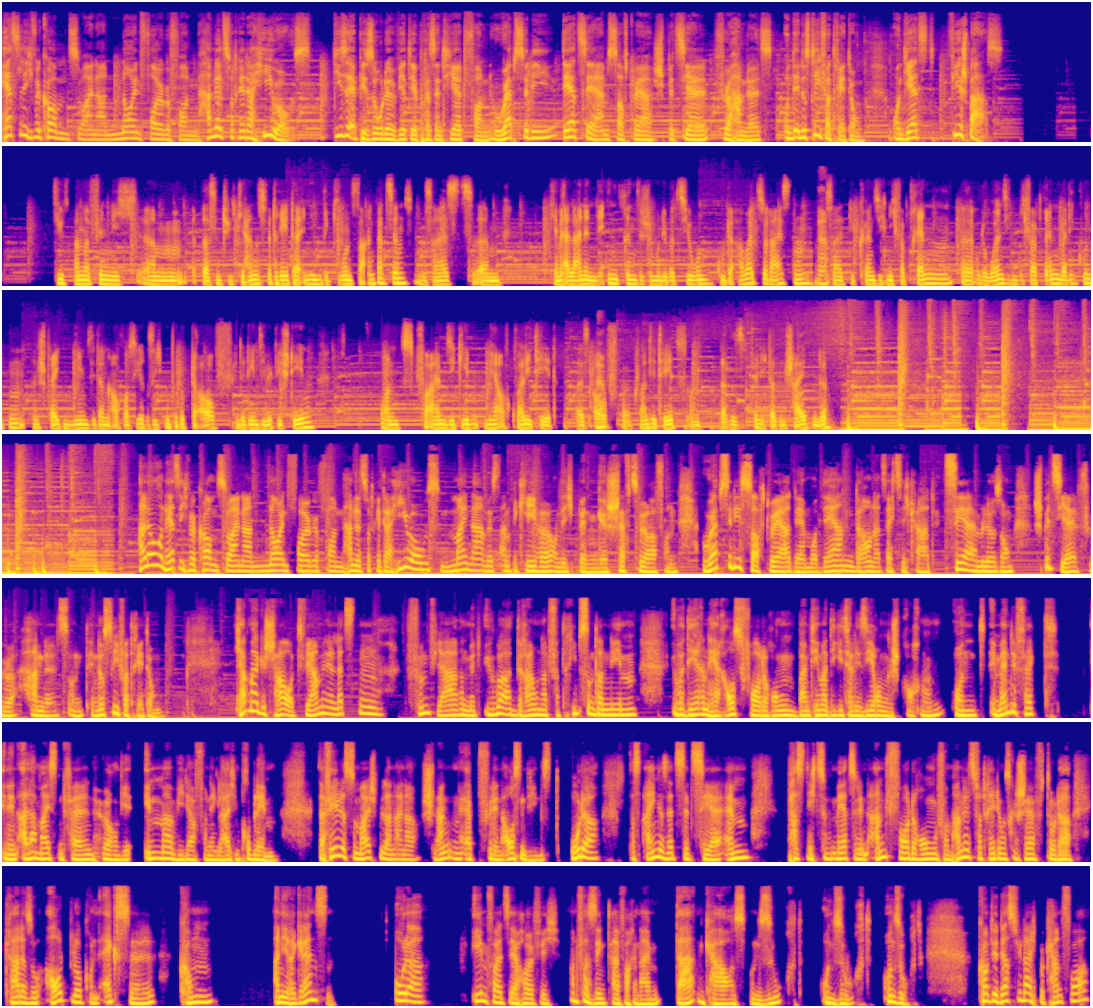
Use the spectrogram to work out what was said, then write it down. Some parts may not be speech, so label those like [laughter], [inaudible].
Herzlich willkommen zu einer neuen Folge von Handelsvertreter Heroes. Diese Episode wird dir präsentiert von Rhapsody, der CRM-Software speziell für Handels- und Industrievertretung. Und jetzt viel Spaß! Viel spannender finde ich, ähm, dass natürlich die Handelsvertreter in den Regionen verankert sind. Das heißt, ähm, die haben alleine eine intrinsische Motivation, gute Arbeit zu leisten. Ja. Das heißt, die können sich nicht verbrennen äh, oder wollen sich nicht verbrennen bei den Kunden. Entsprechend nehmen sie dann auch aus ihrer Sicht Produkte auf, hinter denen sie wirklich stehen. Und vor allem, sie gehen mehr auf Qualität als ja. auf äh, Quantität. Und das ist, finde ich, das Entscheidende. Hallo und herzlich willkommen zu einer neuen Folge von Handelsvertreter Heroes. Mein Name ist André Kewe und ich bin Geschäftsführer von Rhapsody Software, der modernen 360-Grad CRM-Lösung, speziell für Handels- und Industrievertretungen. Ich habe mal geschaut, wir haben in den letzten fünf Jahren mit über 300 Vertriebsunternehmen über deren Herausforderungen beim Thema Digitalisierung gesprochen. Und im Endeffekt in den allermeisten Fällen hören wir immer wieder von den gleichen Problemen. Da fehlt es zum Beispiel an einer schlanken App für den Außendienst oder das eingesetzte CRM passt nicht mehr zu den Anforderungen vom Handelsvertretungsgeschäft oder gerade so Outlook und Excel kommen an ihre Grenzen. Oder ebenfalls sehr häufig, man versinkt einfach in einem Datenchaos und sucht und sucht und sucht. Kommt dir das vielleicht bekannt vor?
